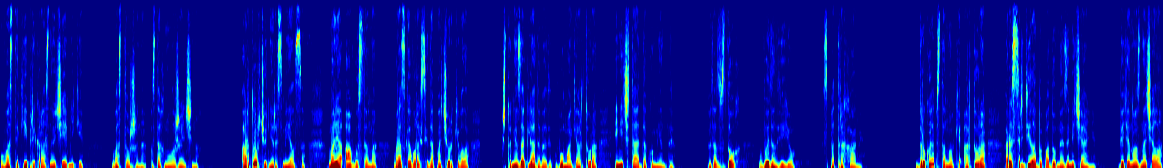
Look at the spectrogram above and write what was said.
«У вас такие прекрасные учебники?» — восторженно вздохнула женщина. Артур чуть не рассмеялся. Мария Августовна в разговорах всегда подчеркивала, что не заглядывает в бумаги Артура и не читает документы. Этот вздох выдал ее — с потрохами. В другой обстановке Артура рассердило бы подобное замечание, ведь оно означало,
